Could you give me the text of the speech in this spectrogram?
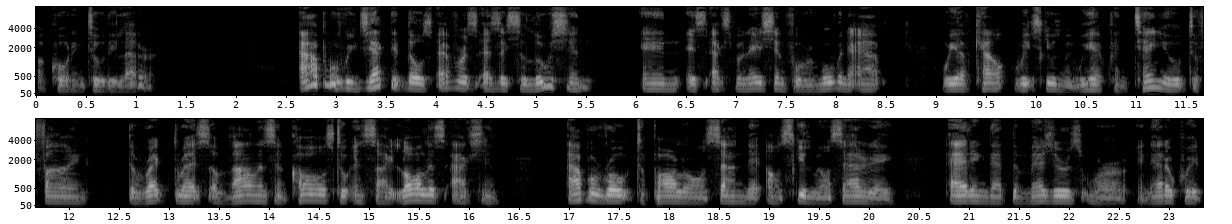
according to the letter. Apple rejected those efforts as a solution in its explanation for removing the app. We have count, excuse me, we have continued to find direct threats of violence and calls to incite lawless action. Apple wrote to Parler on Sunday, on, excuse me, on Saturday, adding that the measures were inadequate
